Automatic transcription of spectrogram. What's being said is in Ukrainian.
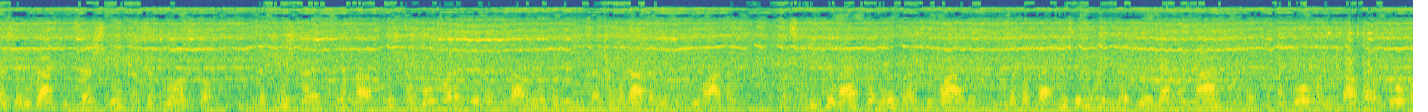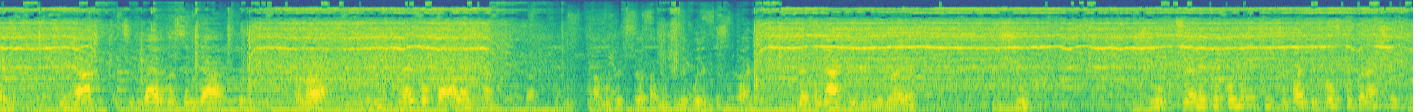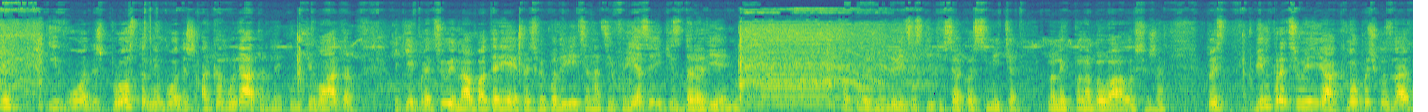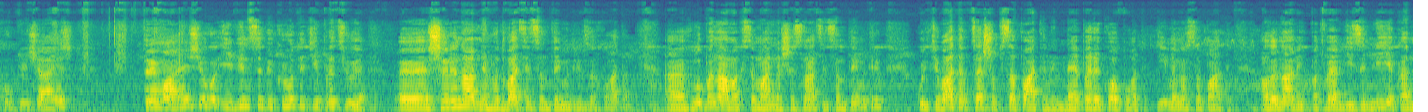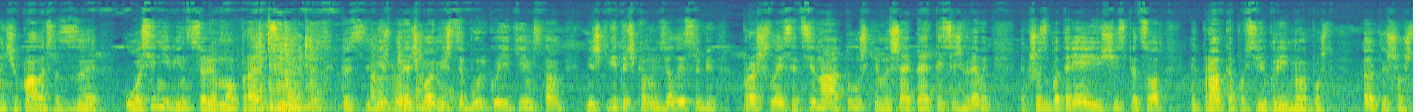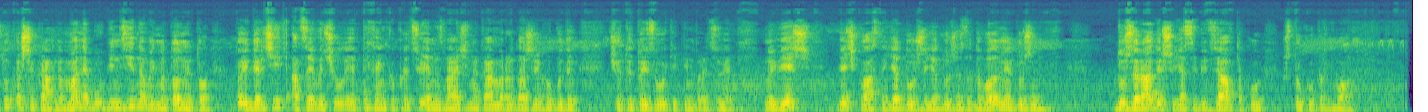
Короче, ребятки, це штука, це просто це пушка ракета, пушка бомба ракета Дінamo. Подивіться, акумуляторний культиватор, наскільки легко ним працювати. Це по твердій землі він працює, не по покопані, да, перекопані. М'як, це тверда земля. Тобто вона рік не копалася. Там уже все, там уже не будемо посипати. Це по землі, двоє. Жук. Жук, це не копаниці сипай, ти просто береш його ним і водиш, просто ним водиш. Акумуляторний культиватор, який працює на батареї. Тобто ви подивіться на ці фрези, які здоровенні. Потужні, дивіться, скільки всякого сміття на них понабивалося вже. Тобто він працює як? Кнопочку зверху включаєш, тримаєш його і він собі крутить і працює. Е, ширина в нього 20 см захвата, е, глибина максимальна 16 см. Культиватор це щоб сапати ним, не перекопувати, іменно сапати. Але навіть по твердій землі, яка не чіпалася з осені, він все одно працює. Тобто між бурячком, між цибулькою, якимсь там, між квіточками взяли собі, пройшлися. Ціна тушки лише 5 тисяч гривень. Якщо з батареєю 6500, відправка по всій Україні нової пошти. Та ти що, штука шикарна. У мене був бензиновий, ну то не то. Той дерчить, а цей ви чули, як тихенько працює. Не знаю, чи на камеру навіть його буде чути той звук, як він працює. Ну, віч, віч класний. Я дуже, я дуже задоволений, дуже, дуже радий, що я собі взяв таку штуку придбав.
